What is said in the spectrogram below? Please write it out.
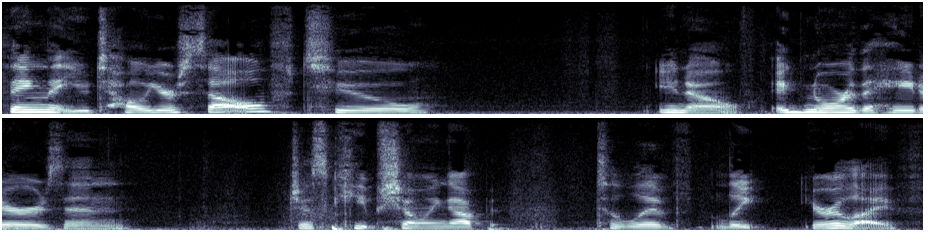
thing that you tell yourself to, you know, ignore the haters and just keep showing up to live your life?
